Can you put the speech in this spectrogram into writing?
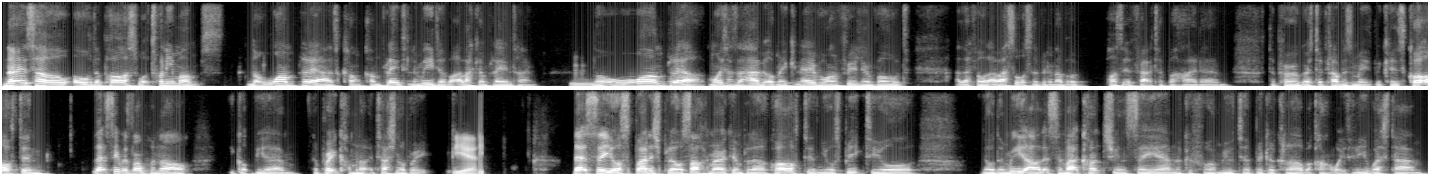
notice how over the past what 20 months, not Mhm. one player has come complained to the media about a lack of playing time. Mm. Not one player. Moyes has a habit of making everyone feel involved, and I feel like that's also been another positive factor behind um, the progress the club has made. Because quite often, let's say for example now you got the um the break coming up, international break. Yeah. Let's say you're a Spanish player or South American player. Quite often you'll speak to your you know the media outlets in that country and say, "Yeah, I'm looking for a move to a bigger club. I can't wait to leave West Ham."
